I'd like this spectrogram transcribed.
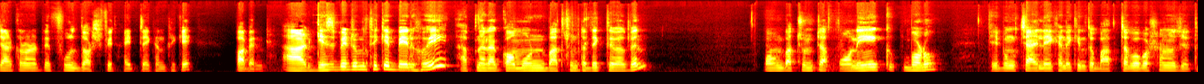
যার কারণে আপনি ফুল দশ ফিট হাইটটা এখান থেকে পাবেন। আর গেস্ট বেডরুম থেকে বের হয়ে আপনারা কমন বাথরুমটা দেখতে পাবেন কমন বাথরুমটা অনেক বড় এবং চাইলে এখানে কিন্তু বাথটাবও বসানো যেত।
